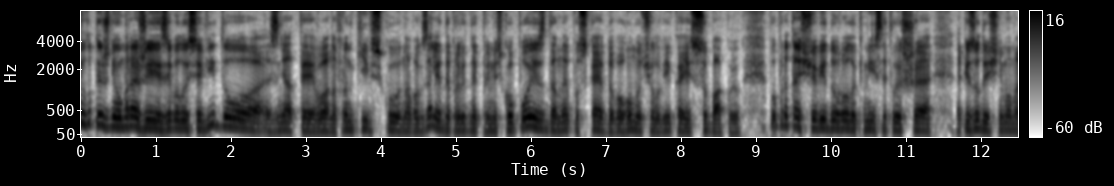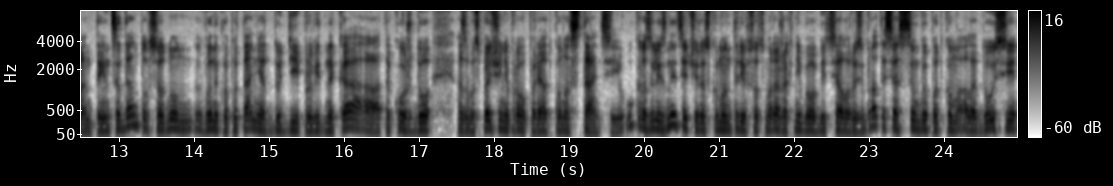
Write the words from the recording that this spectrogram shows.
Цього тижня у мережі з'явилося відео, зняте Івано-Франківську на вокзалі, де провідник приміського поїзда не пускає до вагону чоловіка із собакою. Попри те, що відеоролик містить лише епізодичні моменти інциденту, все одно виникли питання до дій провідника, а також до забезпечення правопорядку на станції. Укрзалізниця через коментарі в соцмережах ніби обіцяла розібратися з цим випадком, але досі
